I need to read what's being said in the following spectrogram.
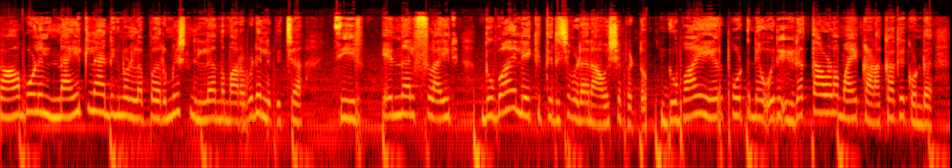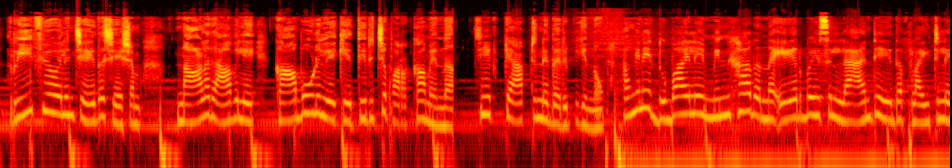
കാബൂളിൽ നൈറ്റ് ലാൻഡിങ്ങിനുള്ള പെർമിഷൻ ഇല്ലെന്ന് മറുപടി ലഭിച്ച ചീഫ് എന്നാൽ ഫ്ലൈറ്റ് ദുബായിലേക്ക് തിരിച്ചുവിടാൻ ആവശ്യപ്പെട്ടു. ദുബായ് എയർപോർട്ടിനെ ഒരു ഇടത്താവളമായി കണക്കാക്കിക്കൊണ്ട് റീഫ്യൂവലിംഗ് ചെയ്ത ശേഷം നാളെ രാവിലെ കാബൂളിലേക്ക് തിരിച്ചു പറക്കാമെന്ന് ചീഫ് ക്യാപ്റ്റനെ ധരിപ്പിക്കുന്നു. അങ്ങനെ ദുബായിലെ മിൻഹാദ് എന്ന എയർബേസിൽ ലാൻഡ് ചെയ്ത ഫ്ലൈറ്റിലെ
